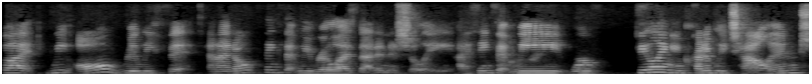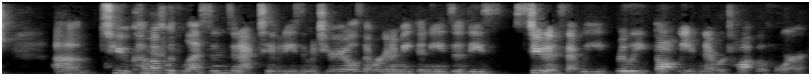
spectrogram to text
but we all really fit. And I don't think that we realized that initially. I think that we were feeling incredibly challenged um, to come up with lessons and activities and materials that were going to meet the needs of these students that we really thought we had never taught before.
